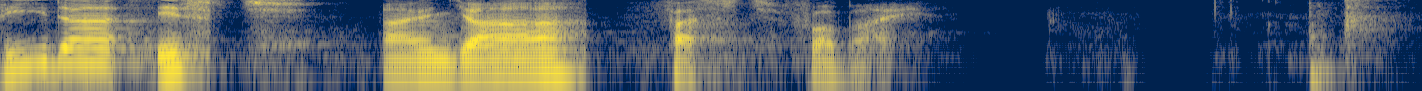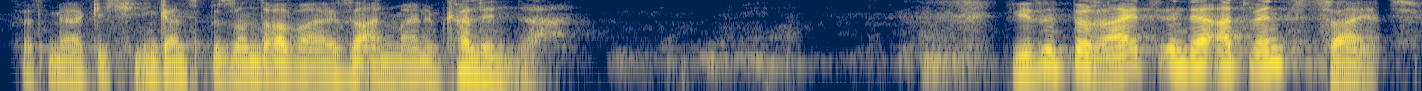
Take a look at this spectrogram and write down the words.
Wieder ist ein Jahr fast vorbei. Das merke ich in ganz besonderer Weise an meinem Kalender. Wir sind bereits in der Adventszeit.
